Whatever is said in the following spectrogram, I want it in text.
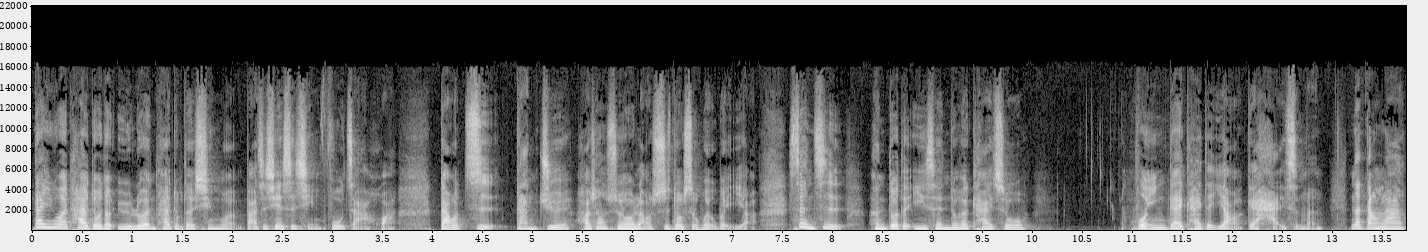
但因为太多的舆论、太多的新闻，把这些事情复杂化，导致感觉好像所有老师都是会喂药，甚至很多的医生都会开出不应该开的药给孩子们。那当然，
